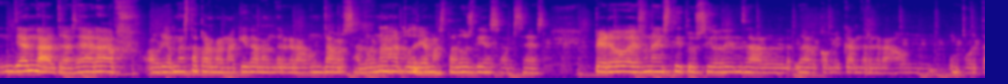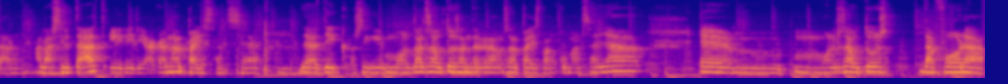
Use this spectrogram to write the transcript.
hi ha d'altres, eh? Ara uf, hauríem d'estar parlant aquí de l'underground de Barcelona, podríem estar dos dies sencers. Però és una institució dins del, del còmic underground important a la ciutat i diria que en el país sencer. Ja et dic, o sigui, molts dels autors undergrounds del país van començar allà, eh, molts autors de fora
